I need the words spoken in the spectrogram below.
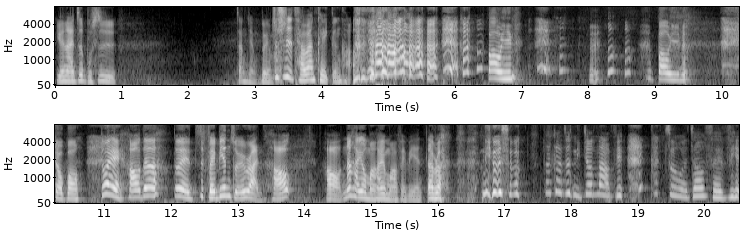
原来这不是。这样讲对吗？就是台湾可以更好。爆音，爆音了，笑爆。对，好的，对，肥边嘴软，好好。那还有吗？还有吗？肥边，哎，不是，你为什么？他看着你叫那边，看着我叫肥边。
